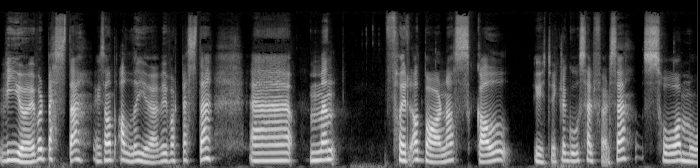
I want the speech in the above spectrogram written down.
Vi gjør jo vårt beste, ikke sant. Alle gjør vi vårt beste. Uh, men for at barna skal utvikle god selvfølelse, så må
